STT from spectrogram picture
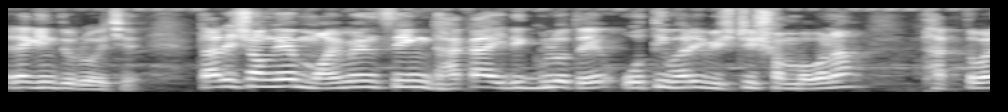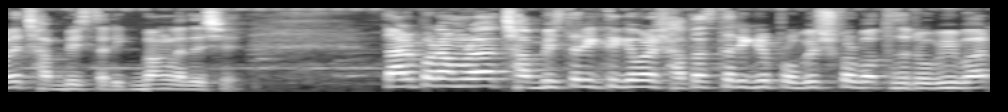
এটা কিন্তু রয়েছে। তারই সঙ্গে ময়মনসিং, ঢাকা এই দিকগুলোতে অতি ভারী বৃষ্টির সম্ভাবনা থাকতে পারে ছাব্বিশ তারিখ বাংলাদেশে। তারপর আমরা ছাব্বিশ তারিখ থেকে এবার সাতাশ তারিখে প্রবেশ করব, অর্থাৎ রবিবার,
